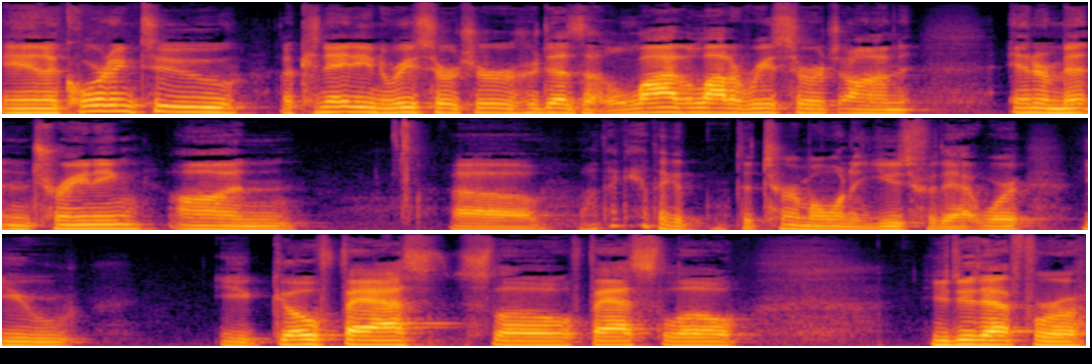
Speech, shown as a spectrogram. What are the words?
And according to a Canadian researcher who does a lot, a lot of research on intermittent training, on uh, I can't think of the term I want to use for that, where you you go fast, slow, fast, slow. You do that for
